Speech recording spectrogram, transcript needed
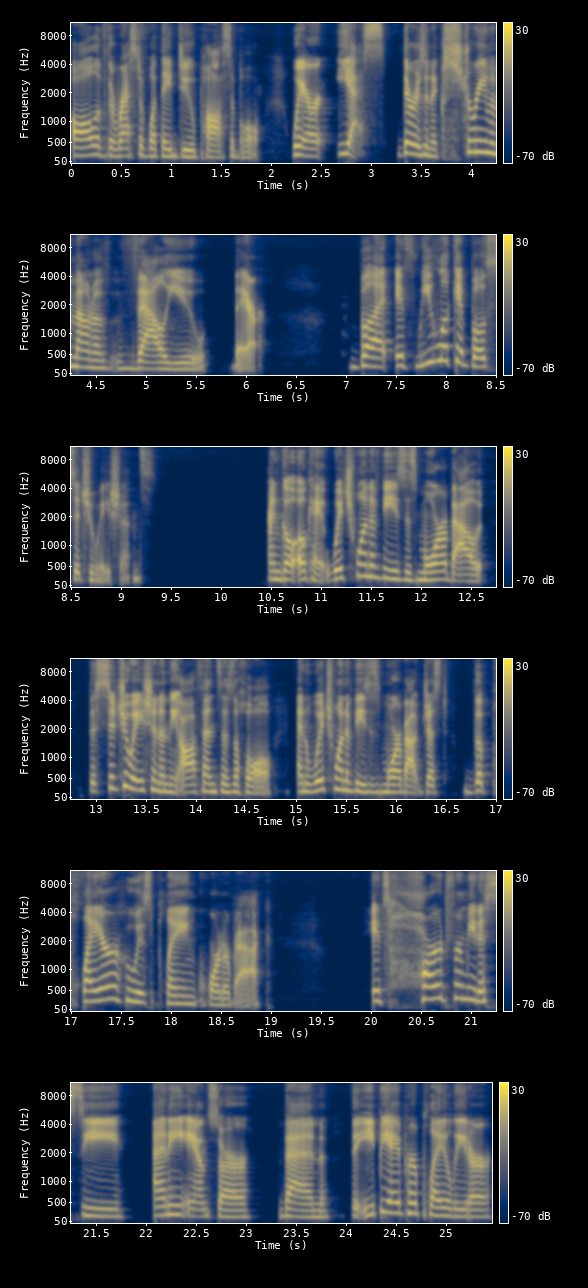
all of the rest of what they do possible, where yes, there is an extreme amount of value there. But if we look at both situations and go, okay, which one of these is more about the situation and the offense as a whole, and which one of these is more about just the player who is playing quarterback, it's hard for me to see any answer than the EPA per play leader,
